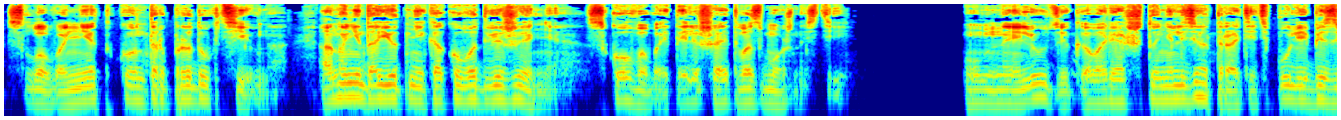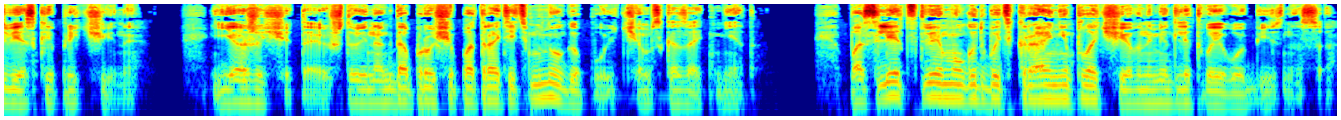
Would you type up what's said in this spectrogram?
Слово «нет» контрпродуктивно. Оно не дает никакого движения, сковывает и лишает возможностей. Умные люди говорят, что нельзя тратить пули без веской причины. Я же считаю, что иногда проще потратить много пуль, чем сказать «нет». Последствия могут быть крайне плачевными для твоего бизнеса.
